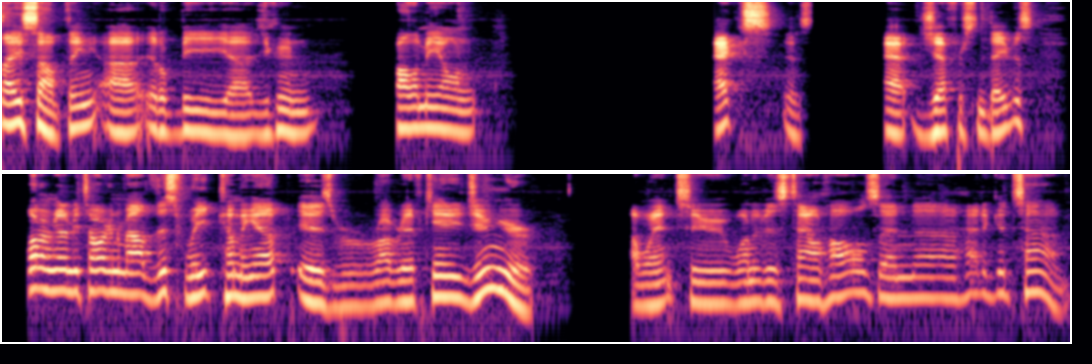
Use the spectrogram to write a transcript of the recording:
say something, uh, it'll be uh, you can follow me on X is at Jefferson Davis. What I'm going to be talking about this week coming up is Robert F. Kennedy Jr. I went to one of his town halls and uh, had a good time.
